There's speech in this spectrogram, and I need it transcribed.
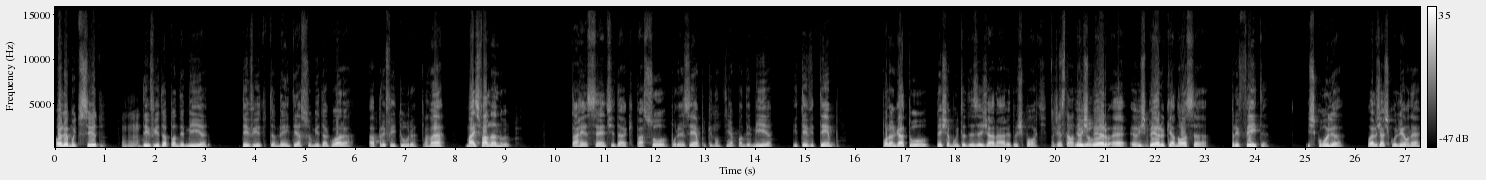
Olha, é muito cedo, uhum. devido à pandemia, devido também ter assumido agora a prefeitura, uhum. né? Mas falando da recente, da que passou, por exemplo, que não tinha pandemia e teve tempo, Porangatu deixa muito a desejar na área do esporte. A gestão anterior. Eu espero, é, eu uhum. espero que a nossa prefeita escolha ela já escolheu, né?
